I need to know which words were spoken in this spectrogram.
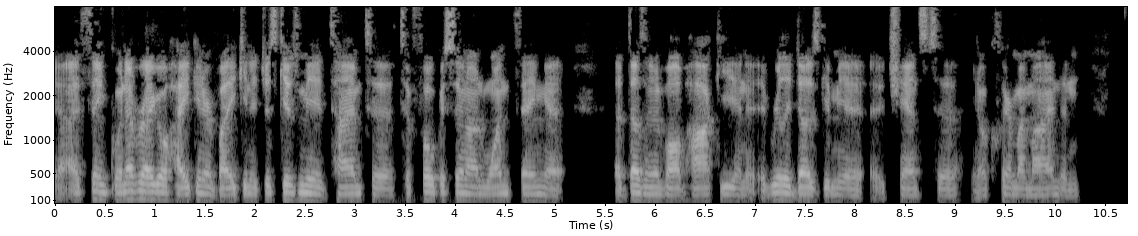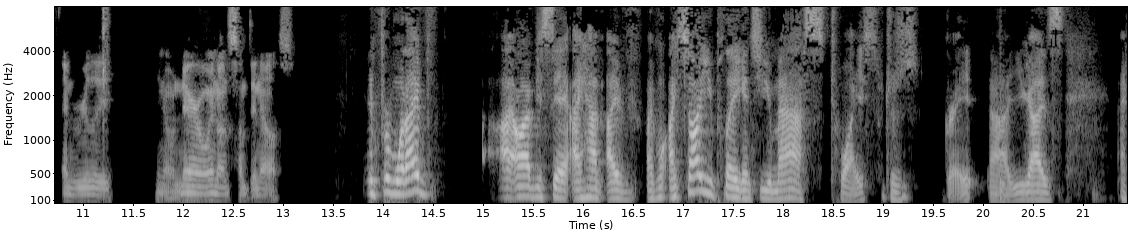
yeah, I think whenever I go hiking or biking, it just gives me a time to to focus in on one thing at that doesn't involve hockey, and it, it really does give me a, a chance to you know clear my mind and and really you know narrow in on something else. And from what I've, I obviously I have I've, I've I saw you play against UMass twice, which was great. Uh, you guys, I,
